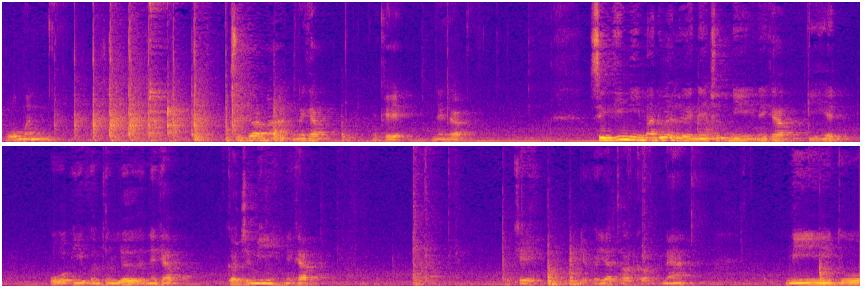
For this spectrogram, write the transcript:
โอโหมันสุดยอดมากนะครับโอเคนะครับสิ่งที่มีมาด้วยเลยในชุดนี้นะครับ PH OP controller นะครับก็จะมีนะครับโอเค เดี๋ยวขออนุญาตถอดก่อนนะ มีตัว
